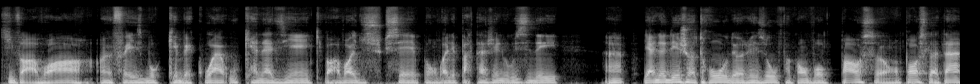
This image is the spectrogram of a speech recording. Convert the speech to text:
qu'il va avoir un Facebook québécois ou canadien qui va avoir du succès, puis on va aller partager nos idées? Hein? Il y en a déjà trop de réseaux, fait qu'on passe, on passe le temps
